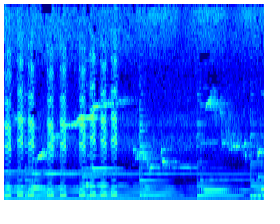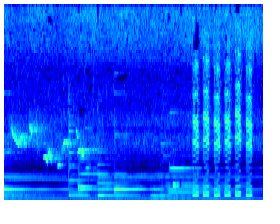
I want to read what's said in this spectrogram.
Thank you.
